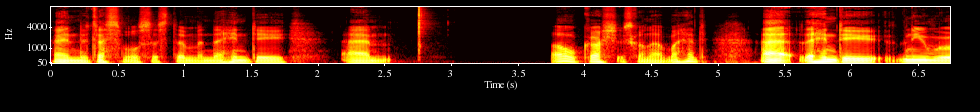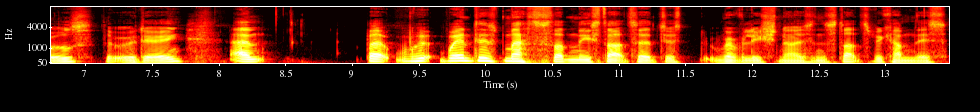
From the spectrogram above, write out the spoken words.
in the decimal system and the Hindu um, oh gosh, it's gone out of my head. Uh, the Hindu numerals that we were doing. Um, but w- when does maths suddenly start to just revolutionize and start to become this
